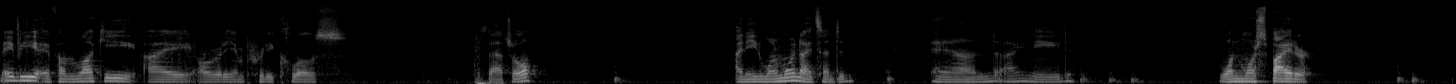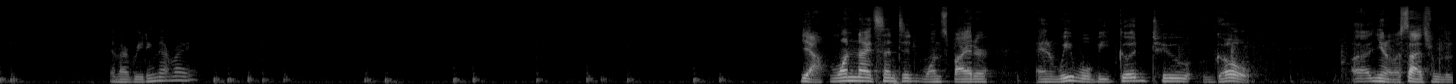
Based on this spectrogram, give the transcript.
Maybe if I'm lucky, I already am pretty close. Satchel. I need one more night scented. And I need one more spider. Am I reading that right? Yeah, one night scented, one spider, and we will be good to go. Uh, you know, aside from the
